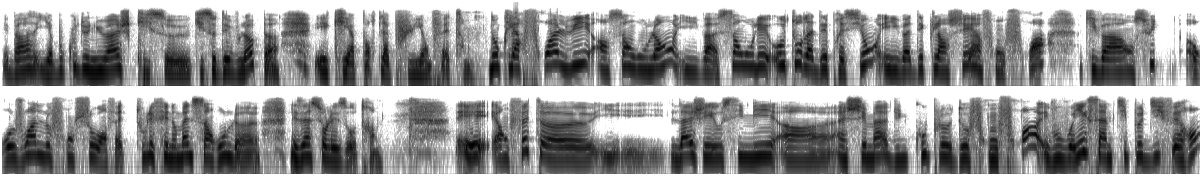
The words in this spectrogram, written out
eh ben, il y a beaucoup de nuages qui se, qui se développent et qui apportent la pluie en fait. Donc l'air froid, lui, en s'enroulant, il va s'enrouler autour de la dépression et il va déclencher un front froid qui va ensuite rejoindre le front chaud en fait. Tous les phénomènes s'enroulent euh, les uns sur les autres. Et en fait, euh, là, j'ai aussi mis un, un schéma d'une couple de front froid et vous voyez que c'est un petit peu différent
